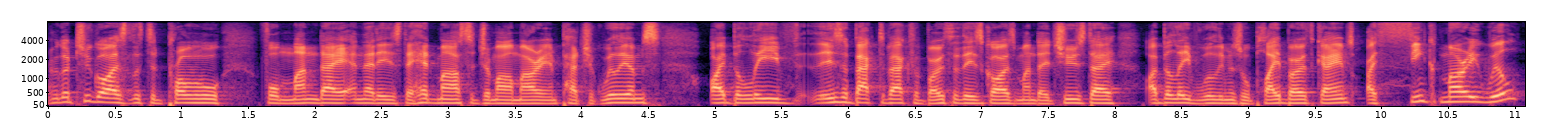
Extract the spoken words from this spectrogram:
We've got two guys listed probable for Monday, and that is the headmaster Jamal Murray and Patrick Williams. I believe there's a back to back for both of these guys Monday, Tuesday. I believe Williams will play both games. I think Murray will,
